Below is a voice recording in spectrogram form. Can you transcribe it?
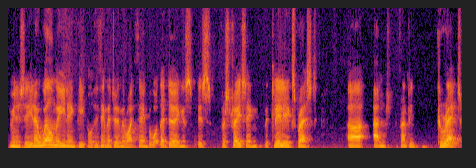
community. You know, well-meaning people who think they're doing the right thing, but what they're doing is is frustrating the clearly expressed uh, and frankly correct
